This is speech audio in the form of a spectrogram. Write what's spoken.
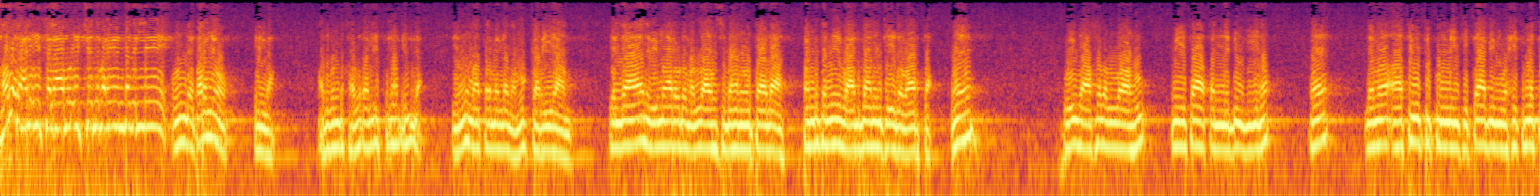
ഹവർ അലി ഇസ്ലാം ഒഴിച്ചെന്ന് പറയേണ്ടതില്ലേ? ഉണ്ട് പറഞ്ഞോ? ഇല്ല. അതുകൊണ്ട് ഹവർ അലി ഇസ്ലാം ഇല്ല. എന്ന് മാത്രമല്ല നമുക്കറിയാം. എല്ലാ നബിമാരോടും അള്ളാഹു സുബാനു താല പണ്ട് തന്നെ വാഗ്ദാനം ചെയ്ത വാർത്ത ഏഹ് അള്ളാഹു മീസാഖൻ നബിയീന ഏഹ് لما آتيتكم من كتاب وحكمة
